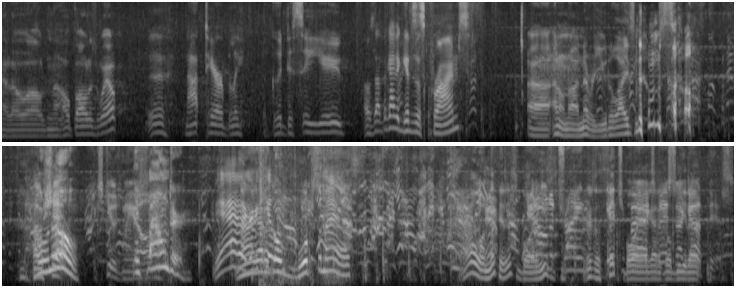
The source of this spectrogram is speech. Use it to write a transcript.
Hello, Alden. I hope all is well. Uh, not terribly, but good to see you. Oh, is that the guy that gives us crimes? Uh, I don't know. I never utilized them, so. Oh, Oh, shit. no! Excuse me, They Alden. found her. Yeah, Now I they're gotta gonna go him. whoop some ass. Oh, and look at this boy. He's- the train. there's a Get thick your boy I gotta go miss. I beat got up. This.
